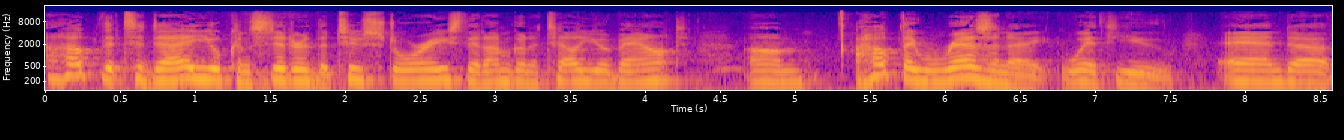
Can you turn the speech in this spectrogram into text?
I hope that today you'll consider the two stories that I'm going to tell you about. Um, I hope they resonate with you. And uh,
